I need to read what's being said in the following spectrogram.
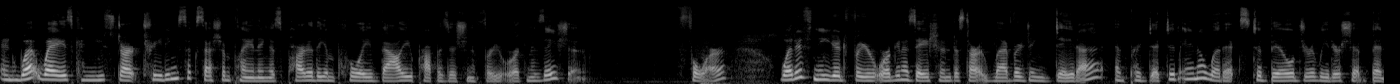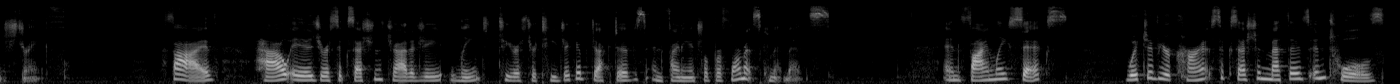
in what ways can you start treating succession planning as part of the employee value proposition for your organization? Four, What is needed for your organization to start leveraging data and predictive analytics to build your leadership bench strength? Five, how is your succession strategy linked to your strategic objectives and financial performance commitments? And finally, six, which of your current succession methods and tools,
